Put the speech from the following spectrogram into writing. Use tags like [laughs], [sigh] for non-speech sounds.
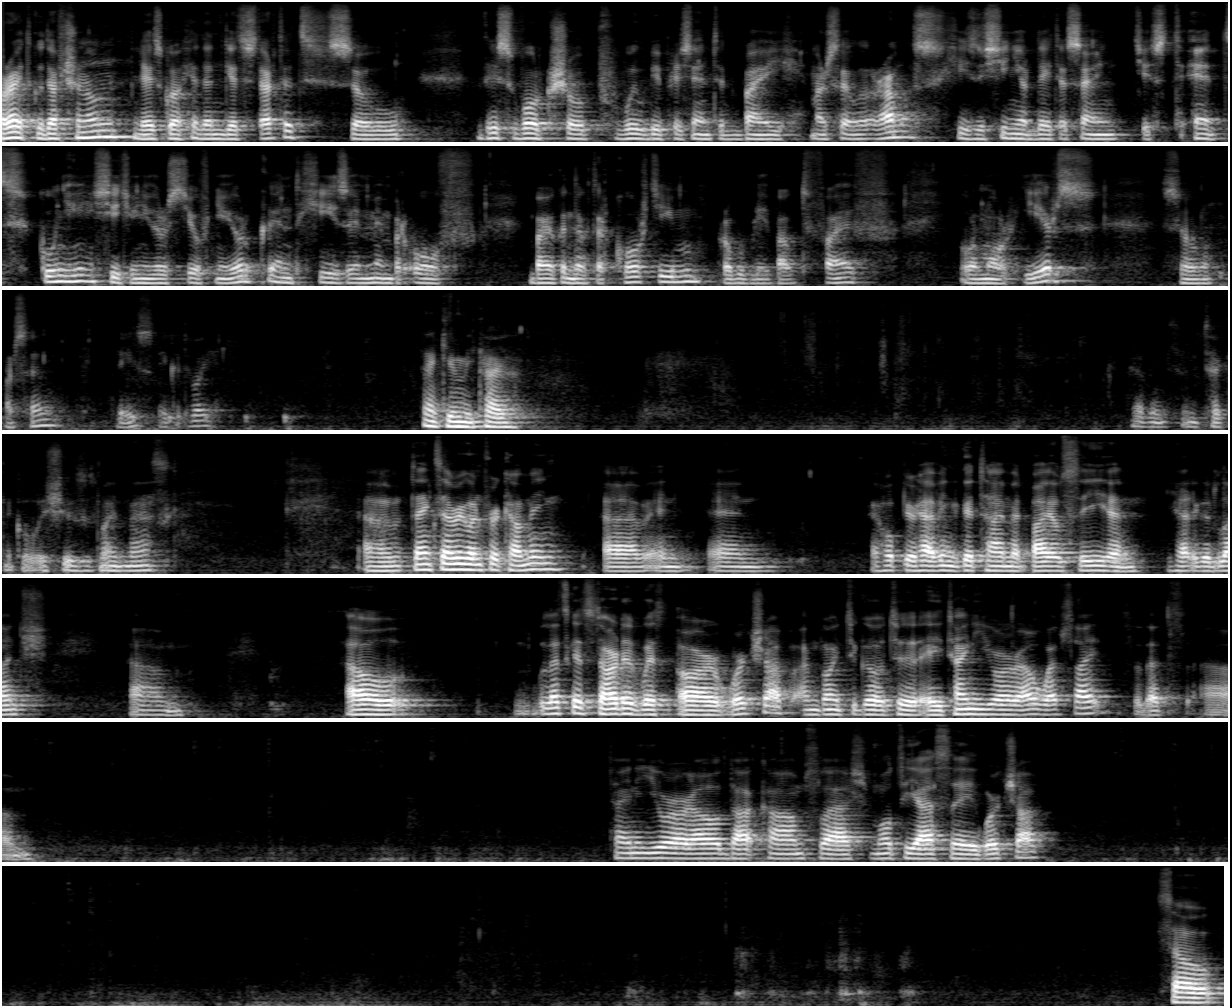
All right, good afternoon. Let's go ahead and get started. So this workshop will be presented by Marcelo Ramos. He's a senior data scientist at CUNY, City University of New York, and he's a member of Bioconductor core team, probably about five or more years. So Marcel, please take it away. Thank you, Mikhail. Having some technical issues with my mask. Um, thanks everyone for coming, um, and and I hope you're having a good time at BioC and you had a good lunch. Um, I'll let's get started with our workshop. I'm going to go to a tinyurl website, so that's um, tinyurl.com slash multi-assay workshop. So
